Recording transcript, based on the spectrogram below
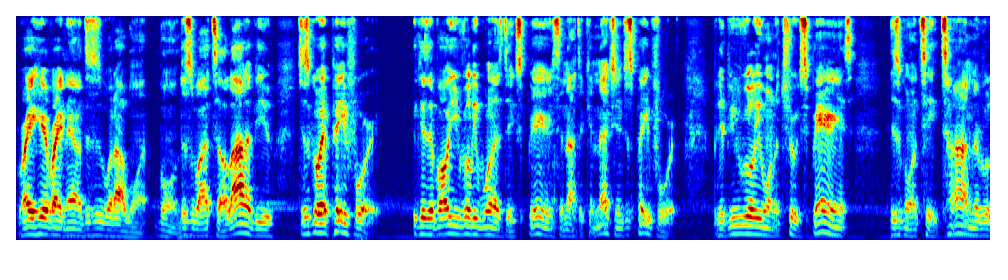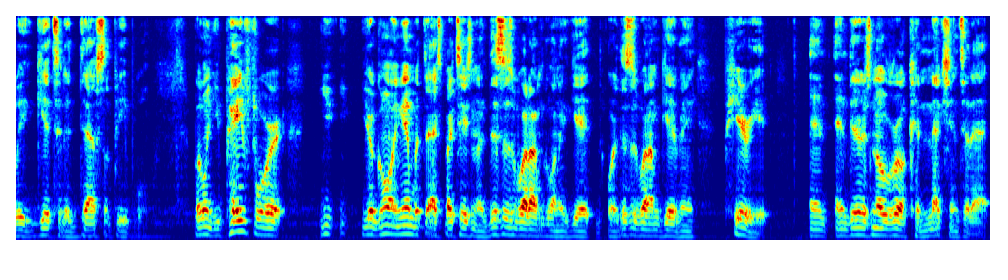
right here right now this is what i want. Boom. This is why i tell a lot of you. Just go ahead pay for it. Because if all you really want is the experience and not the connection just pay for it. But if you really want a true experience it's going to take time to really get to the depths of people. But when you pay for it you you're going in with the expectation that this is what i'm going to get or this is what i'm giving period. And and there's no real connection to that.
